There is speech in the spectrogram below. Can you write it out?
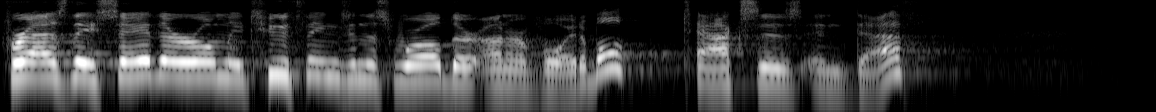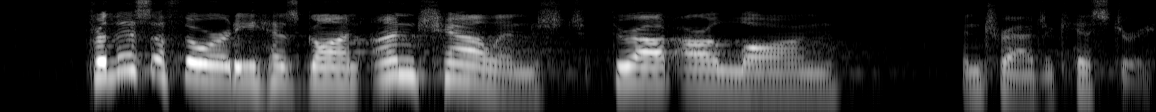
for as they say, there are only two things in this world that are unavoidable taxes and death. For this authority has gone unchallenged throughout our long and tragic history.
